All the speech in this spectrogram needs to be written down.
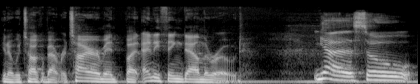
you know we talk about retirement but anything down the road yeah so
